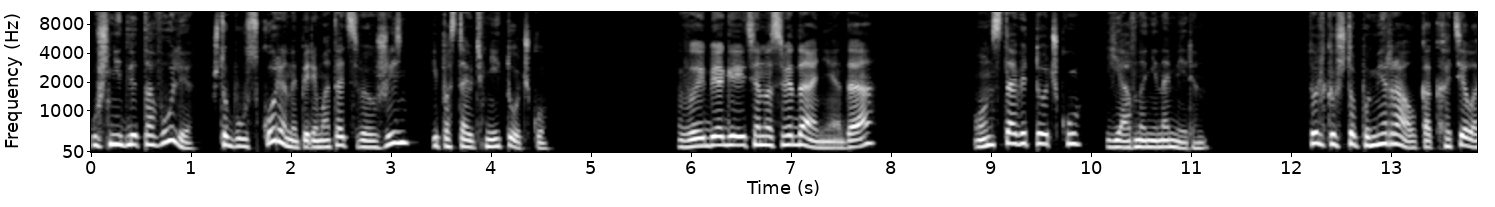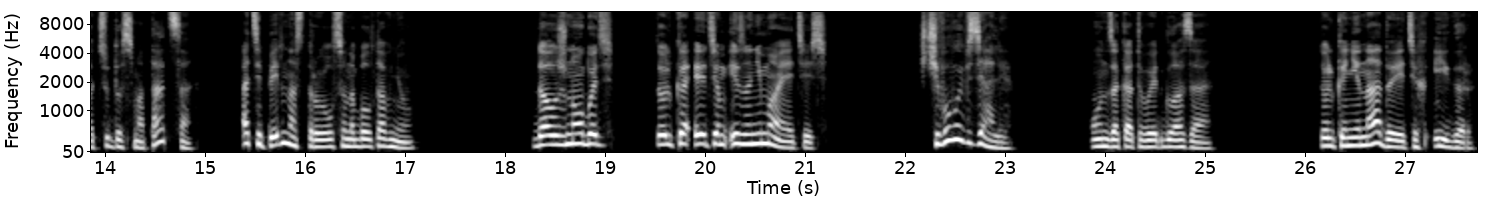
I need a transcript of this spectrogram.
Уж не для того ли, чтобы ускоренно перемотать свою жизнь и поставить в ней точку? «Вы бегаете на свидание, да?» Он ставит точку явно не намерен. Только что помирал, как хотел отсюда смотаться, а теперь настроился на болтовню. «Должно быть, только этим и занимаетесь». «С чего вы взяли?» Он закатывает глаза. «Только не надо этих игр».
